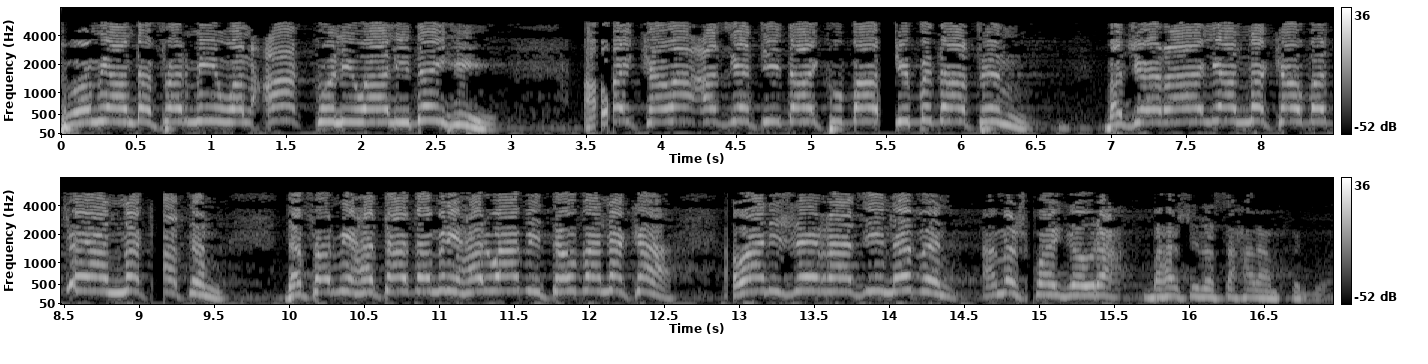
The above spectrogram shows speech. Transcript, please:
دومیان دەفەرمی والعاق لوالديه. ئەوەی کەوا عەزیەتی دایک و باوکی بداتن بە جێرایلیان نەکا و بەجێیان نەکاتن دەفەرمی هەتا دەمری هەروابی تەوبە نەکا ئەوانی ژێ رازی نەبن ئەمەش خۆی گەورە بەهشتی لە سەحرام کردووە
